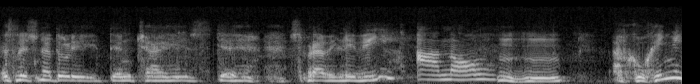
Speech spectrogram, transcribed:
slečna Doli, ten čaj ste spravili vy? Áno. Mhm. A v kuchyni?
